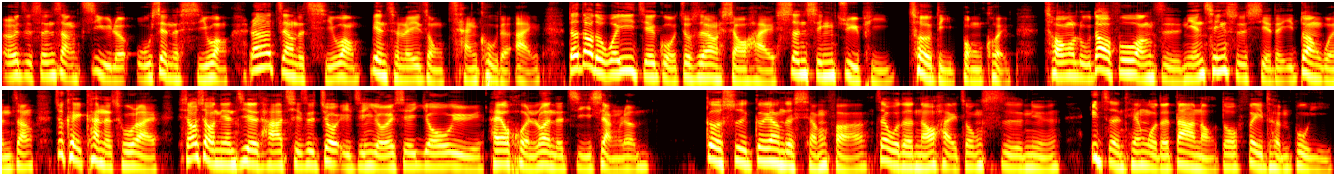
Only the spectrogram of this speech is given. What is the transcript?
儿子身上寄予了无限的希望，然而这样的期望变成了一种残酷的爱，得到的唯一结果就是让小孩身心俱疲，彻底崩溃。从鲁道夫王子年轻时写的一段文章就可以看得出来，小小年纪的他其实就已经有一些忧郁还有混乱的迹象了。各式各样的想法在我的脑海中肆虐，一整天我的大脑都沸腾不已，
